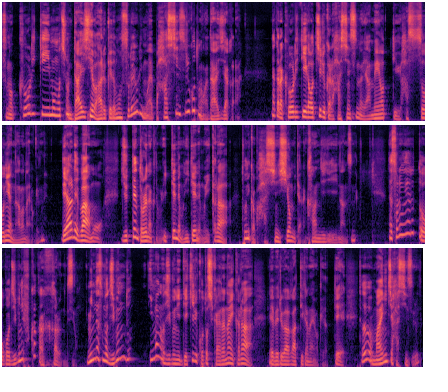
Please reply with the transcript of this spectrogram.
そのクオリティももちろん大事ではあるけども、それよりもやっぱ発信することの方が大事だから。だからクオリティが落ちるから発信するのやめようっていう発想にはならないわけですね。であればもう10点取れなくても1点でも2点でもいいから、とにかく発信しようみたいな感じなんですね。でそれをやるとこう自分に負荷がかかるんですよ。みんなその自分今の自分にできることしかやらないから、レベルが上がっていかないわけだって、例えば毎日発信する。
